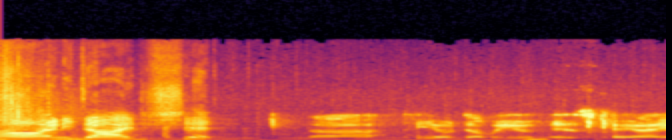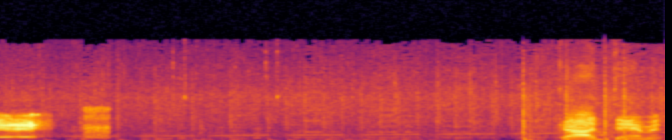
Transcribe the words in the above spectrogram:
Oh, and he died. Shit. POW is KIA. God damn it.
